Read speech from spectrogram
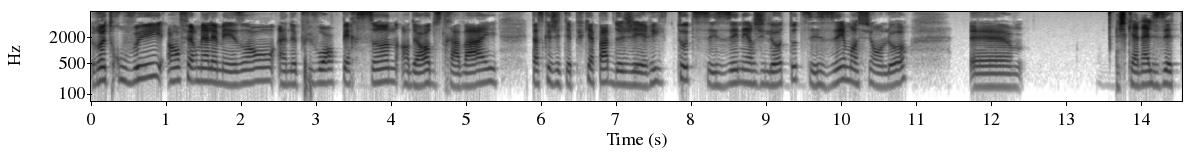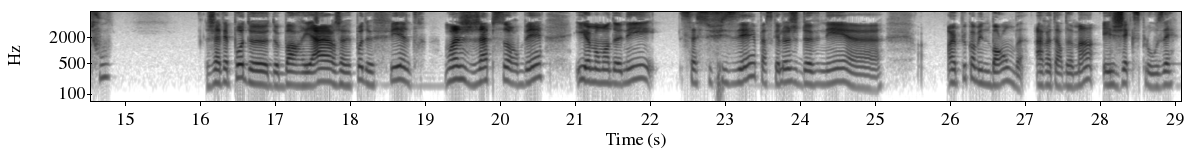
retrouver enfermée à la maison, à ne plus voir personne en dehors du travail, parce que j'étais plus capable de gérer toutes ces énergies-là, toutes ces émotions-là. Euh, je canalisais tout. J'avais pas de, de barrière, j'avais pas de filtre. Moi, j'absorbais et à un moment donné, ça suffisait parce que là, je devenais euh, un peu comme une bombe à retardement et j'explosais.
